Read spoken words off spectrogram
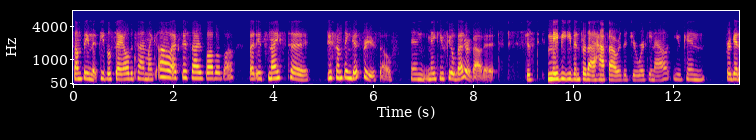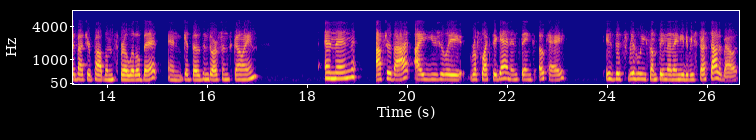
something that people say all the time, like, oh, exercise, blah, blah, blah but it's nice to do something good for yourself and make you feel better about it. Just maybe even for that half hour that you're working out, you can forget about your problems for a little bit and get those endorphins going. And then after that, I usually reflect again and think, okay, is this really something that I need to be stressed out about?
